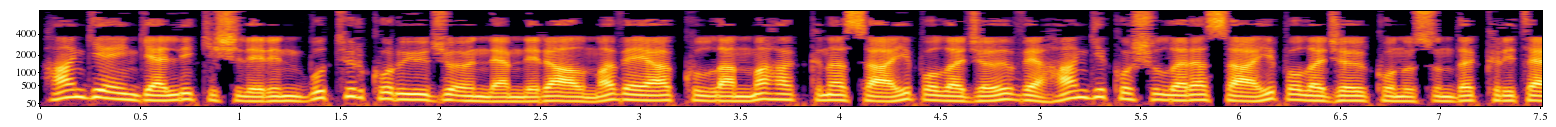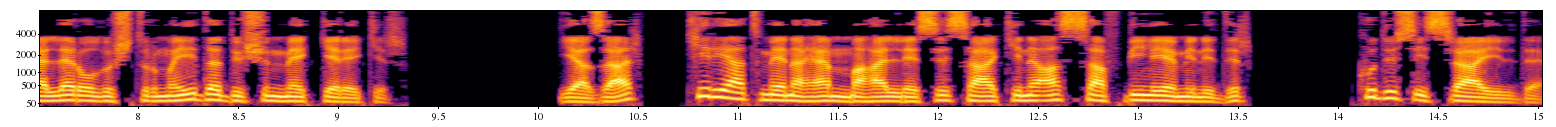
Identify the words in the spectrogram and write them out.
hangi engelli kişilerin bu tür koruyucu önlemleri alma veya kullanma hakkına sahip olacağı ve hangi koşullara sahip olacağı konusunda kriterler oluşturmayı da düşünmek gerekir. Yazar, Kiryat Menahem mahallesi sakini Assaf Bilyeminidir. Kudüs İsrail'de.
